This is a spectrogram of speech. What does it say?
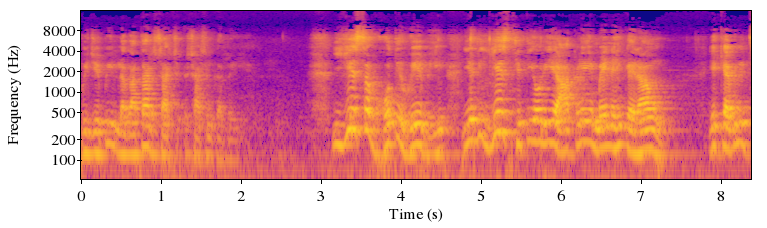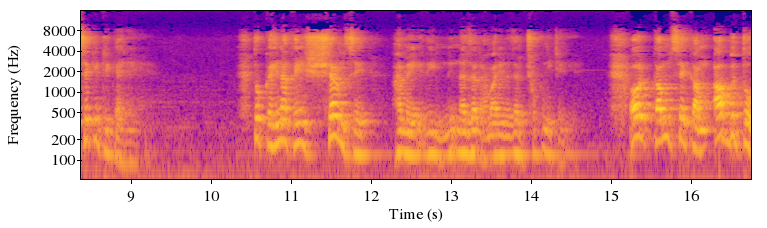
बीजेपी लगातार शासन कर रही है। ये सब होते हुए भी यदि ये स्थिति और ये आंकड़े मैं नहीं कह रहा हूँ ये कैबिनेट सेक्रेटरी कह रहे हैं। तो कहीं ना कहीं शर्म से हमें नज़र, हमारी नज़र झुकनी चाहिए। और कम से कम अब तो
